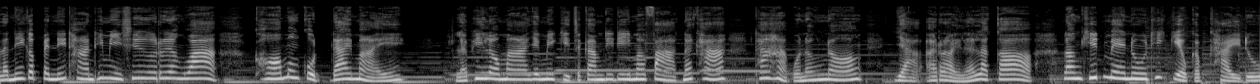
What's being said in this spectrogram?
และนี่ก็เป็นนิทานที่มีชื่อเรื่องว่า ขอมงกุฎได้ไหม และพี่เรามายังมีกิจกรรมดีๆ มาฝากนะคะ ถ้าหากว่าน้องๆ อยากอร่อยแล้วล่ะก็ ลองคิดเมนูที่เกี่ยวกับไข่ดู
